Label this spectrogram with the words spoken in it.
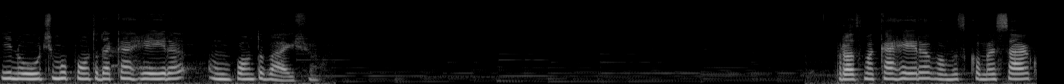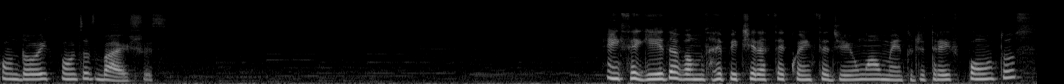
e no último ponto da carreira, um ponto baixo. Próxima carreira, vamos começar com dois pontos baixos. Em seguida, vamos repetir a sequência de um aumento de três pontos.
